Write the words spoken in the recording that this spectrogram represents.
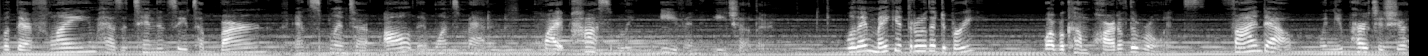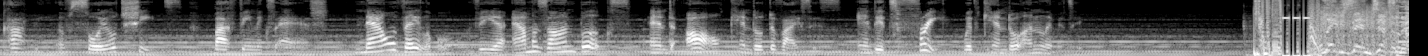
but their flame has a tendency to burn and splinter all that once mattered, quite possibly even each other. Will they make it through the debris or become part of the ruins? Find out when you purchase your copy of Soiled Sheets by Phoenix Ash, now available via Amazon Books and all Kindle devices, and it's free with Kindle Unlimited. Ladies and gentlemen,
